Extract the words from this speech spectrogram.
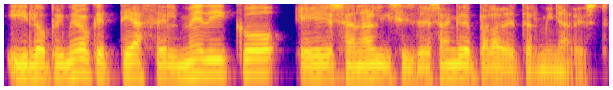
y lo primero que te hace el médico es análisis de sangre para determinar esto.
